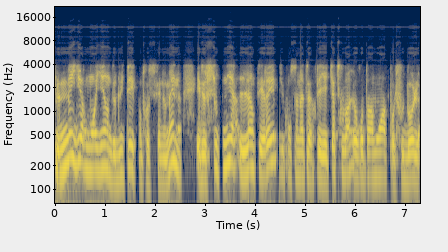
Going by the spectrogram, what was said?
Le meilleur moyen de lutter contre ce phénomène est de soutenir l'intérêt du consommateur. Payer 80 euros par mois pour le football,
